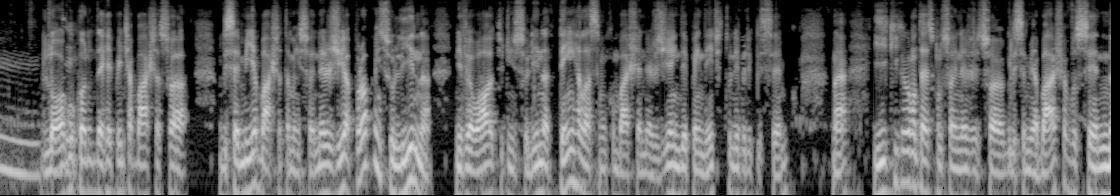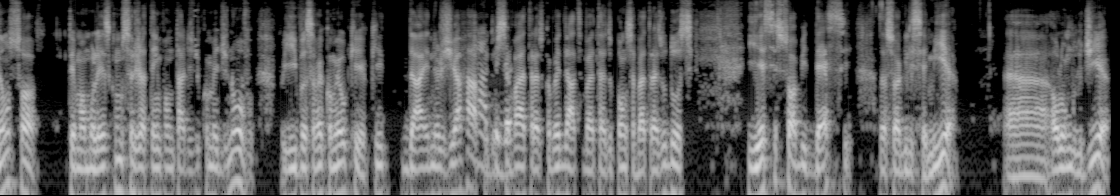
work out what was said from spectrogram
Hum, Logo, entendi. quando de repente abaixa a sua glicemia, baixa também sua energia. A própria insulina, nível alto de insulina, tem relação com baixa energia, independente do nível glicêmico, né? E o que, que acontece quando sua, energia, sua glicemia baixa? Você não só tem uma moleza, como você já tem vontade de comer de novo. E você vai comer o quê? O que dá energia rápido. Rápida. Você vai atrás do carboidrato, você vai atrás do pão, você vai atrás do doce. E esse sobe e desce da sua glicemia ah, ao longo do dia,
